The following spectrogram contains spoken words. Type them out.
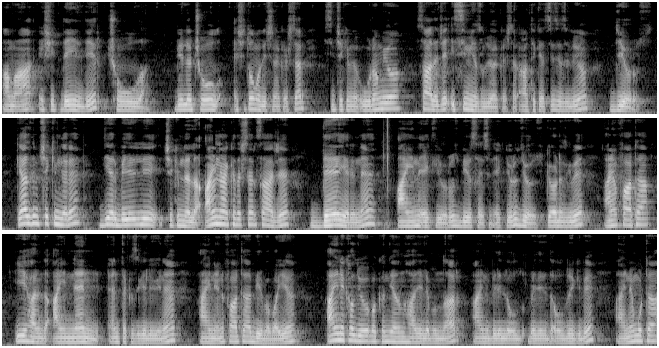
ama eşit değildir çoğulla. Bir ile çoğul eşit olmadığı için arkadaşlar isim çekimine uğramıyor. Sadece isim yazılıyor arkadaşlar. Artikelsiz yazılıyor diyoruz. Geldiğim çekimlere diğer belirli çekimlerle aynı arkadaşlar. Sadece D yerine aynı ekliyoruz. Bir sayısını ekliyoruz diyoruz. Gördüğünüz gibi ein Vater i halinde aynen en takısı geliyor yine. Aynen Vater bir babayı. Aynı kalıyor bakın yanın haliyle bunlar. Aynı belirli, belirli olduğu gibi. Aynı Mutter,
